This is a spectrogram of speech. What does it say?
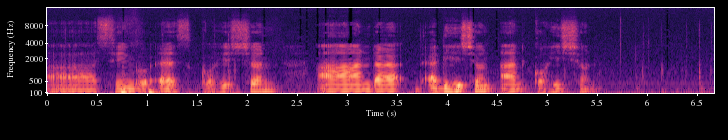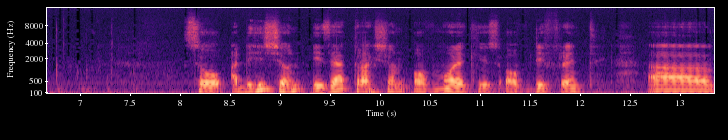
uh, single S, cohesion, and uh, adhesion and cohesion. So adhesion is the attraction of molecules of different uh,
